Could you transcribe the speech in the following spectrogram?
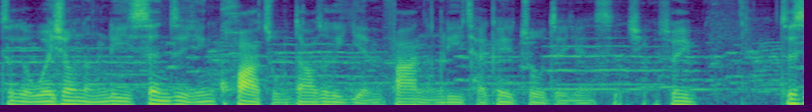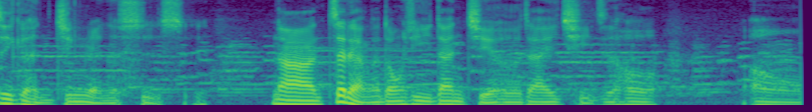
这个维修能力，甚至已经跨足到这个研发能力才可以做这件事情，所以这是一个很惊人的事实。那这两个东西一旦结合在一起之后，哦，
